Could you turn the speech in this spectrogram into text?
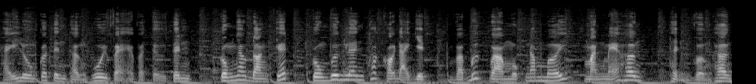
hãy luôn có tinh thần vui vẻ và tự tin, cùng nhau đoàn kết, cùng vươn lên thoát khỏi đại dịch và bước vào một năm mới mạnh mẽ hơn, thịnh vượng hơn.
